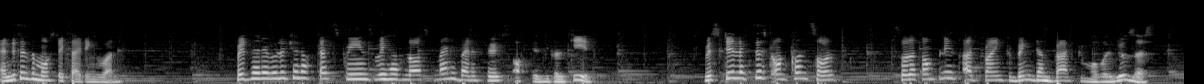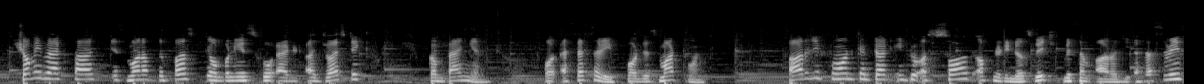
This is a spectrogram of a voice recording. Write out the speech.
and this is the most exciting one. With the revolution of touch screens, we have lost many benefits of physical keys. We still exist on consoles, so the companies are trying to bring them back to mobile users. Xiaomi Blackshark's is one of the first companies who added a joystick companion or accessory for the smartphone. ROG phone can turn into a sort of Nintendo Switch with some ROG accessories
